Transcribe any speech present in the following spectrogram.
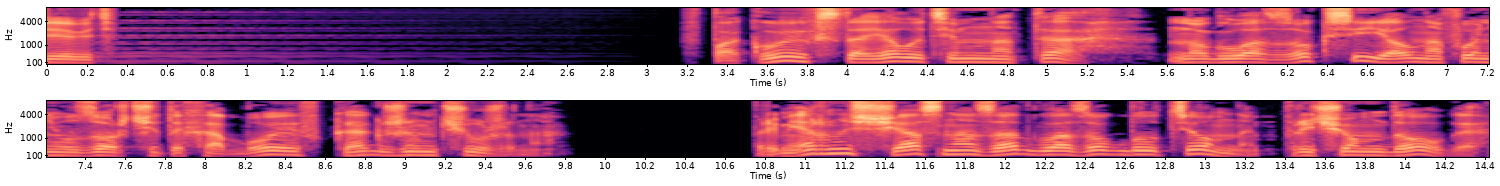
29. В покоях стояла темнота, но глазок сиял на фоне узорчатых обоев, как жемчужина. Примерно с час назад глазок был темным, причем долго.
